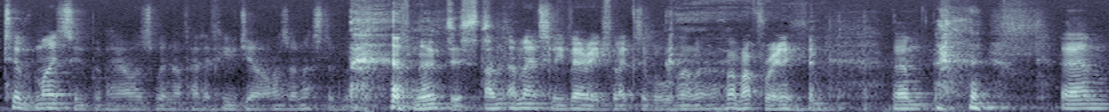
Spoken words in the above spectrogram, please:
two of my superpowers when I've had a few jars, I must admit. I've noticed. I'm, I'm actually very flexible. I'm, I'm up for anything. Um, um,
